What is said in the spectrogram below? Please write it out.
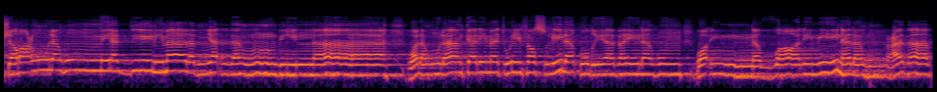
شرعوا لهم من الدين ما لم يأذن به الله. ولولا كلمة الفصل لقضي بينهم وإن الظالمين لهم عذاب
